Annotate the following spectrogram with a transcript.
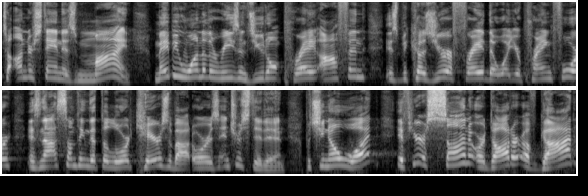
to understand His mind. Maybe one of the reasons you don't pray often is because you're afraid that what you're praying for is not something that the Lord cares about or is interested in. But you know what? If you're a son or daughter of God,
